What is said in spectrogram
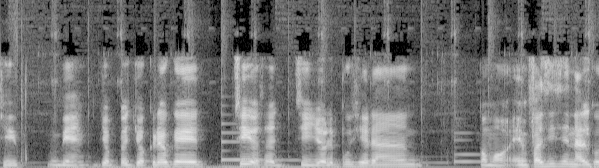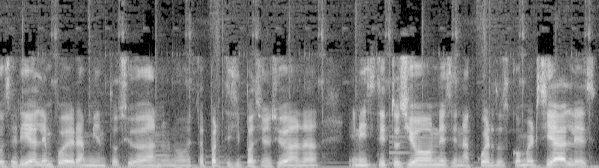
Sí, muy bien. Yo, pues, yo creo que sí, o sea, si yo le pusiera como énfasis en algo sería el empoderamiento ciudadano, ¿no? Esta participación ciudadana en instituciones, en acuerdos comerciales,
